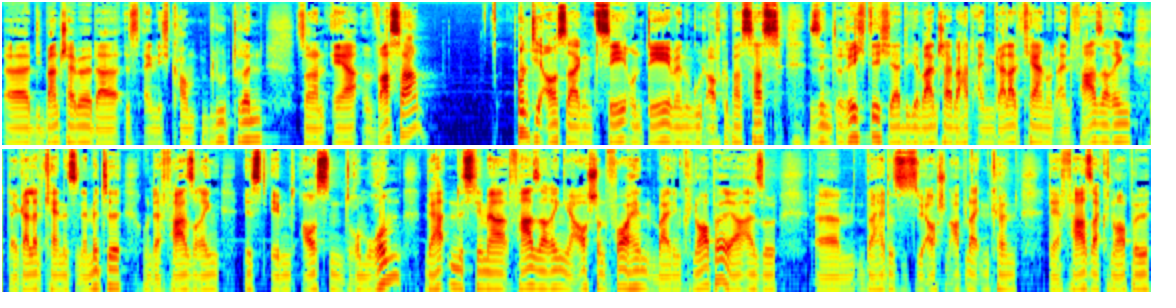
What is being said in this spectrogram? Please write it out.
Äh, die Bandscheibe, da ist eigentlich kaum Blut drin, sondern eher Wasser. Und die Aussagen C und D, wenn du gut aufgepasst hast, sind richtig. Ja, die Gewandscheibe hat einen Gallertkern und einen Faserring. Der Gallertkern ist in der Mitte und der Faserring ist eben außen drumrum. Wir hatten das Thema Faserring ja auch schon vorhin bei dem Knorpel. Ja, also ähm, da hättest du sie auch schon ableiten können. Der Faserknorpel,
